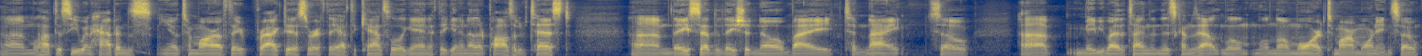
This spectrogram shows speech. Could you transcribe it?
Um, we'll have to see what happens, you know, tomorrow if they practice or if they have to cancel again if they get another positive test. Um, they said that they should know by tonight, so uh, maybe by the time that this comes out, we'll we'll know more tomorrow morning. So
